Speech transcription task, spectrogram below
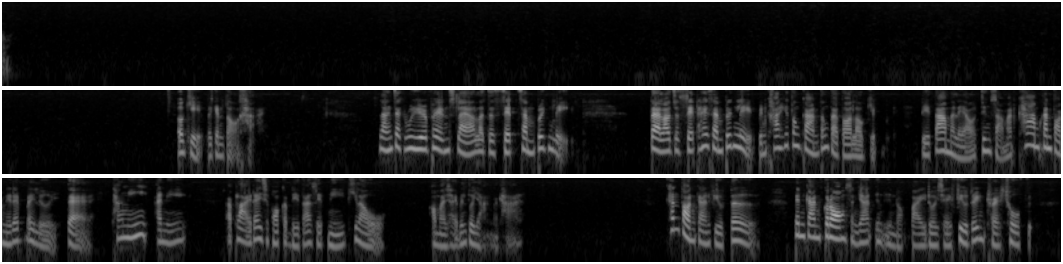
โอเค ไปกันต่อค่ะ หลังจาก re-reference แล้วเราจะ set sampling rate แต่เราจะ set ให้ sampling rate เป็นค่าที่ต้องการตั้งแต่ตอนเราเก็บ data มาแล้ว จึงสามารถข้ามขั้นตอนนี้ได้ไปเลย แต่ทั้งนี้อันนี้ apply ได้เฉพาะกับ data set นี้ที่เราเอามาใช้เป็นตัวอย่างนะคะ ขั้นตอนการ filter เป็นการกรองสัญญาณอื่น ๆ ออกไป โดยใช้ filtering threshold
